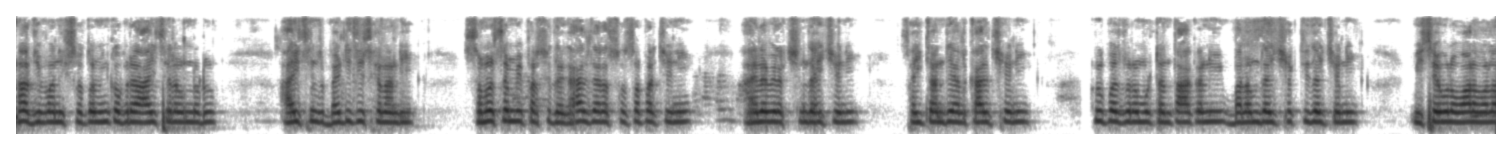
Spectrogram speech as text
నా దీవానికి సుతం ఇంకొకరి ఆయుష్లో ఉన్నాడు. ఆయుష్ బయటికి తీసుకెళ్ళండి. సమస్య మీ పరిస్థితి గాయాల ద్వారా స్వస్థపరిచని ఆయన విరక్షణ దయచేయని సైతాన్ దేయాలు కాల్చని కృపజ్వరం ఉంటని తాకని బలం దయ శక్తి తెచ్చని మీ సేవుల వాళ్ళ వల్ల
